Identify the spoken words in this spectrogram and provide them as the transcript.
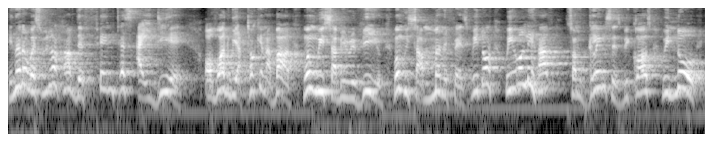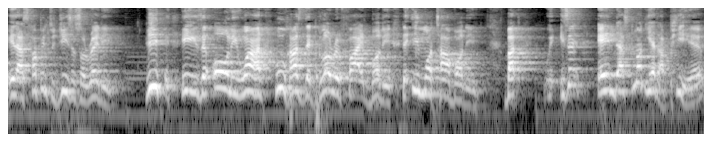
In other words, we don't have the faintest idea of what we are talking about when we shall be revealed, when we shall manifest. We don't, we only have some glimpses because we know it has happened to Jesus already. He, he is the only one who has the glorified body, the immortal body. But he said, and does not yet appear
